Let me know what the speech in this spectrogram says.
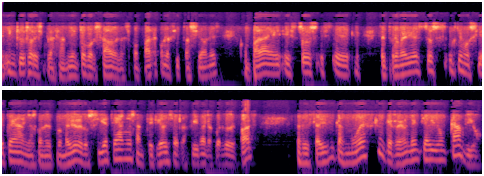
incluso desplazamiento forzado, las compara con las situaciones, compara eh, estos, eh, el promedio de estos últimos siete años con el promedio de los siete años anteriores a la firma del acuerdo de paz, las estadísticas muestran que realmente ha habido un cambio.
